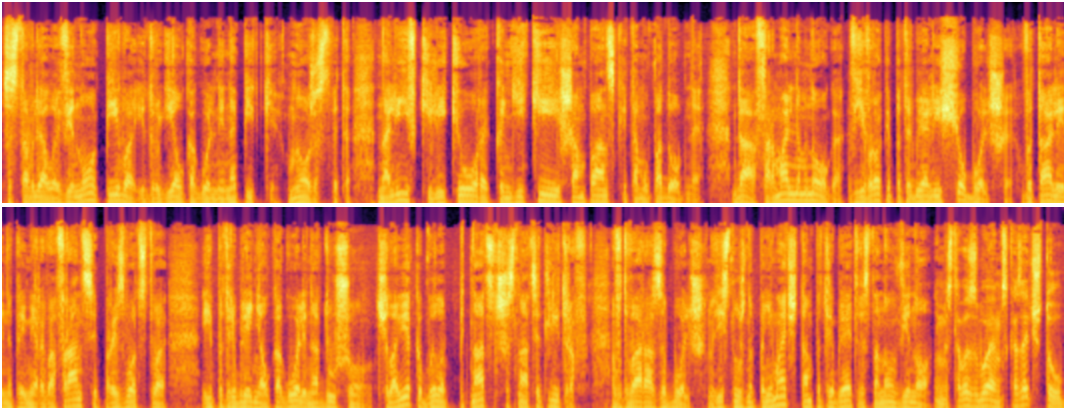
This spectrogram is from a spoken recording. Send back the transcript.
составляло вино, пиво и другие алкогольные напитки. Множество это наливки, ликеры, коньяки, шампанское и тому подобное. Да, формально много. В Европе потребляли еще больше. В Италии, например, и во Франции производство и потребление алкоголя на душу человека было 15-16 литров в два раза больше. Но здесь нужно понимать, что там потребляют в основном вино. И мы с тобой забываем сказать, что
